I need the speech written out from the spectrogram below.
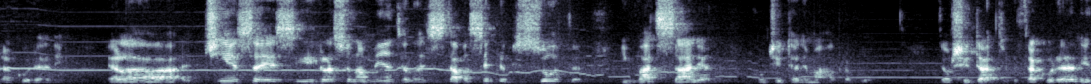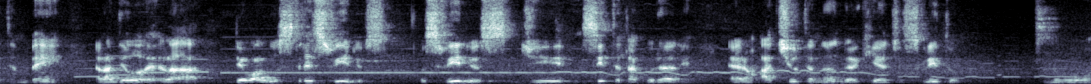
Thakurani, ela tinha essa, esse relacionamento, ela estava sempre absorta em Vatsalya com Chaitanya Mahaprabhu. Então, Sita Thakurani também, ela deu, ela deu à luz três filhos. Os filhos de Sita Thakurani eram Achyutananda, que é descrito no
